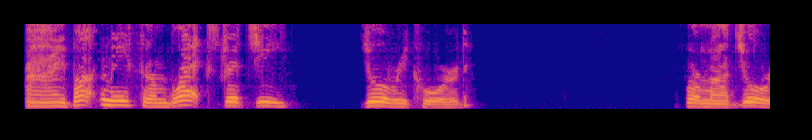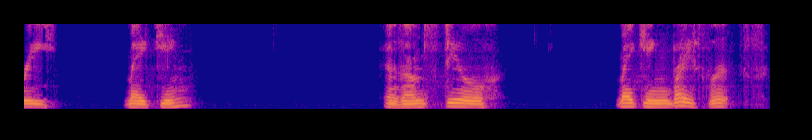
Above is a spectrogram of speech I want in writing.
I bought me some black stretchy jewelry cord for my jewelry making because I'm still making bracelets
